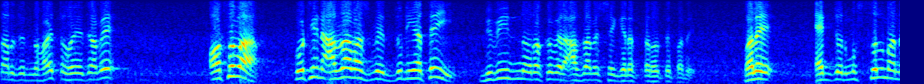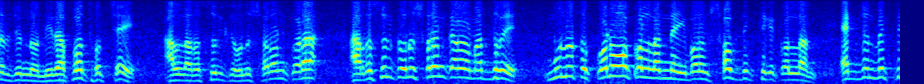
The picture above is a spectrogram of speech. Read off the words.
তার জন্য হয়তো হয়ে যাবে, অথবা কঠিন আজাব আসবে দুনিয়াতেই বিভিন্ন রকমের আজাবে সে গ্রেফতার হতে পারে। ফলে একজন মুসলমানের জন্য নিরাপদ হচ্ছে আল্লাহ রসুলকে অনুসরণ করা আর রসুলকে অনুসরণ করার মাধ্যমে মূলত কোনো অকল্যাণ নেই, বরং সব দিক থেকে কল্যাণ। একজন ব্যক্তি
